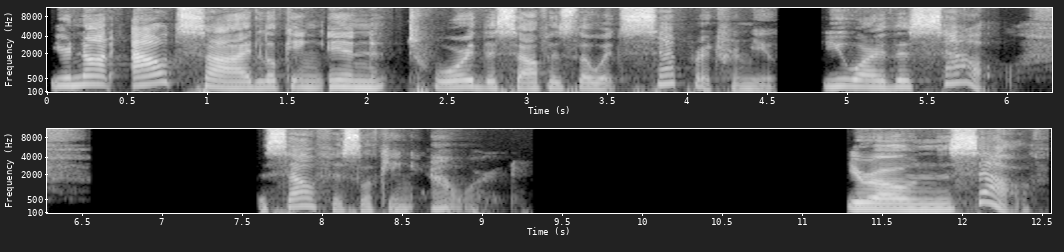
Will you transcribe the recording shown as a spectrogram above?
you're not outside looking in toward the self as though it's separate from you. You are the self. The self is looking outward. Your own self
